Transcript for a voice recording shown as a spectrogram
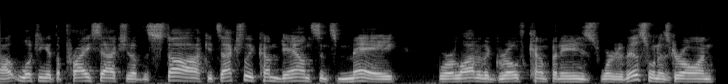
uh, looking at the price action of the stock, it's actually come down since May, where a lot of the growth companies, where this one is growing,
